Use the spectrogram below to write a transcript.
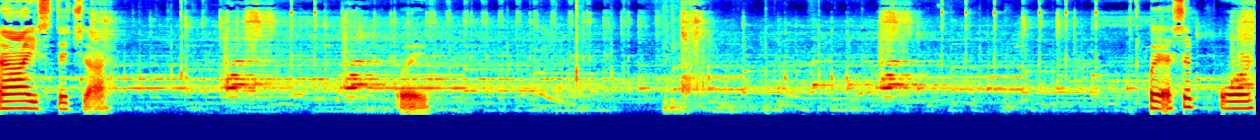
I stitch that. Wait. Wait, accept or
